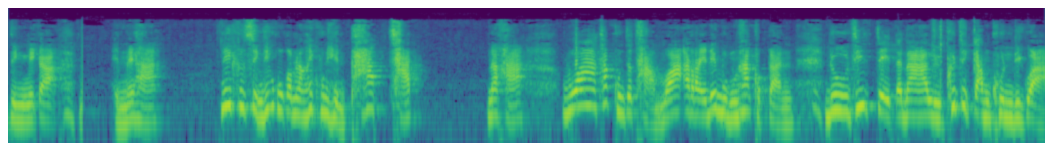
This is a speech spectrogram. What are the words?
จริงไหมคะเห็นไหมคะ นี่คือสิ่งที่ครูกำลังให้คุณเห็นภาพชัดนะคะ ว่าถ้าคุณจะถามว่าอะไรได้บุญมากกว่ากัน ดูที่เจตนาหรือพฤติกรรมคุณดีกว่า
